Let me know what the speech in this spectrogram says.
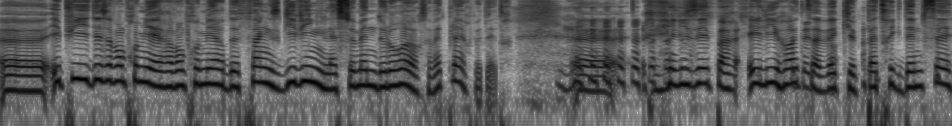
Euh, et puis des avant-premières, avant-première de Thanksgiving, la semaine de l'horreur, ça va te plaire peut-être. Euh, réalisé par Ellie Roth avec Patrick Dempsey.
